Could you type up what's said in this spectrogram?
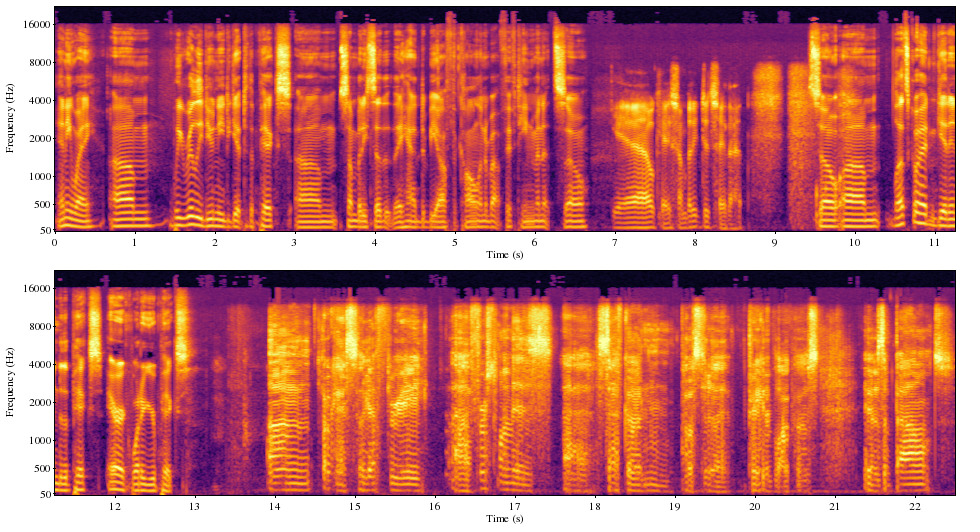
Anyway, um, we really do need to get to the picks. Um, somebody said that they had to be off the call in about 15 minutes, so Yeah, okay, somebody did say that. so um, let's go ahead and get into the picks. Eric, what are your picks? Um, okay, so I got three. Uh, first one is uh, Seth Godin posted a pretty good blog post. It was about.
